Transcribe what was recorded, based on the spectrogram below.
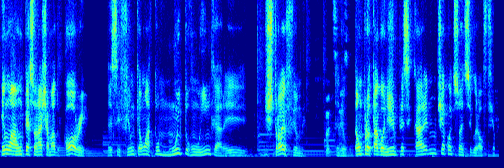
Tem um, um personagem chamado Corey nesse filme, que é um ator muito ruim, cara, e destrói o filme. Putz, Entendeu? Então, o protagonismo pra esse cara, ele não tinha condições de segurar o filme.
